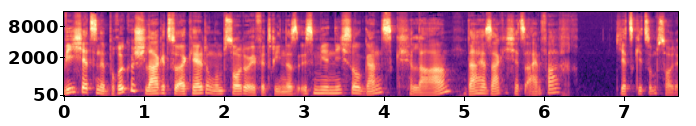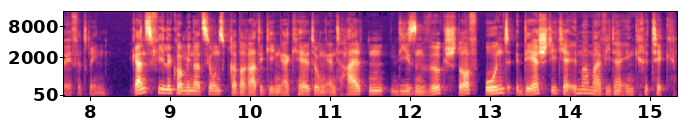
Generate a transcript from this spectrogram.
Wie ich jetzt eine Brücke schlage zur Erkältung und Pseudoephedrin, das ist mir nicht so ganz klar. Daher sage ich jetzt einfach, jetzt geht es um Pseudoephedrin. Ganz viele Kombinationspräparate gegen Erkältung enthalten diesen Wirkstoff und der steht ja immer mal wieder in Kritik,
